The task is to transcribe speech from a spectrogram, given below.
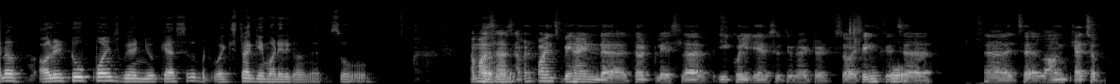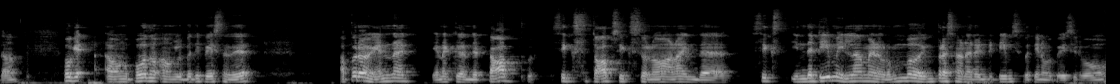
ஏன்னா already two points behind Newcastle but extra game ஆடி இருக்காங்க சோ ஆமா sir seven points behind third பிளேஸ்ல equal games with United so I think it's it's long catch up தான். ஓகே அவங்க போதும். அவங்கள பத்தி பேசினது. அப்புறம் என்ன எனக்கு அந்த டாப் சிக்ஸ் டாப் சிக்ஸ் சொல்லுவோம் ஆனா இந்த சிக்ஸ் இந்த டீம் இல்லாம எனக்கு ரொம்ப இம்ப்ரெஸ் ஆன ரெண்டு டீம்ஸ் பத்தி நம்ம பேசிடுவோம்.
